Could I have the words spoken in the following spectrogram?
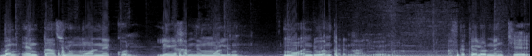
ban intention moo nekkoon li nga xam ne moo leen moo andi woon parrainage yooyu noonu parce que teeloon nañ ree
